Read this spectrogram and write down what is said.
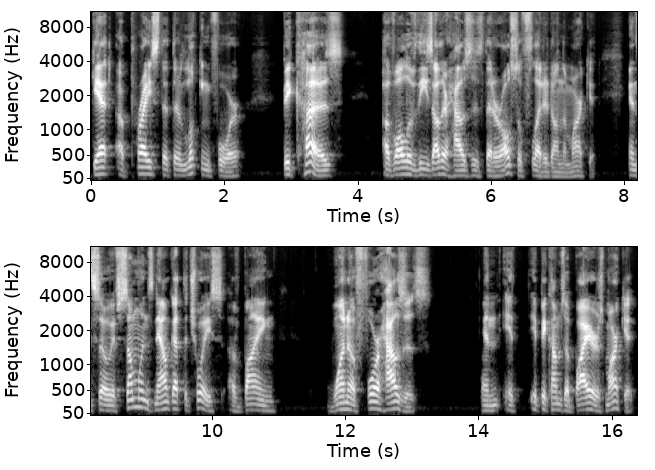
get a price that they're looking for because of all of these other houses that are also flooded on the market. And so if someone's now got the choice of buying one of four houses and it it becomes a buyer's market,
